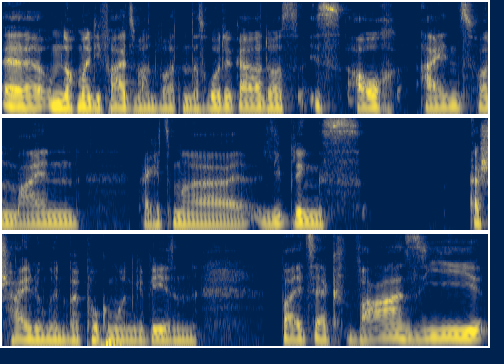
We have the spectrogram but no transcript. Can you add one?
Äh, um nochmal die Frage zu beantworten, das Rote Garados ist auch eins von meinen, sag ich jetzt mal, Lieblingserscheinungen bei Pokémon gewesen weil es ja quasi,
